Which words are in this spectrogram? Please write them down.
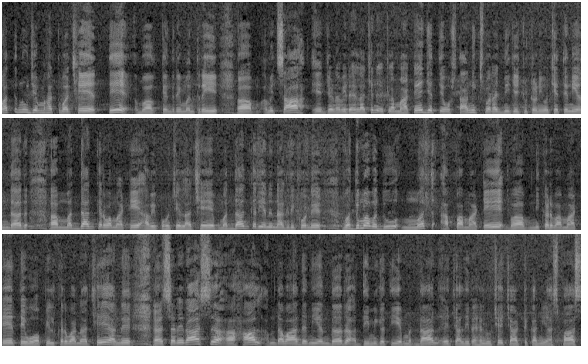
મતનું જે મહત્વ છે તે કેન્દ્રીય મંત્રી અમિત શાહ એ જણાવી રહેલા છે ને એટલા માટે જ તેઓ સ્થાનિક સ્વરાજની જે ચૂંટણીઓ છે તેની અંદર મતદાન કરવા માટે આવી પહોંચેલા છે. મતદાન કરી અને નાગરિકોને વધુમાં વધુ મત આપવા માટે નીકળવા માટે તેઓ અપીલ કરવાના છે અને સરેરાશ હાલ અમદાવાદની અંદર ધીમી ગતિએ મતદાન, એ ચાલી રહેલું છે. ચાર ટકાની આસપાસ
